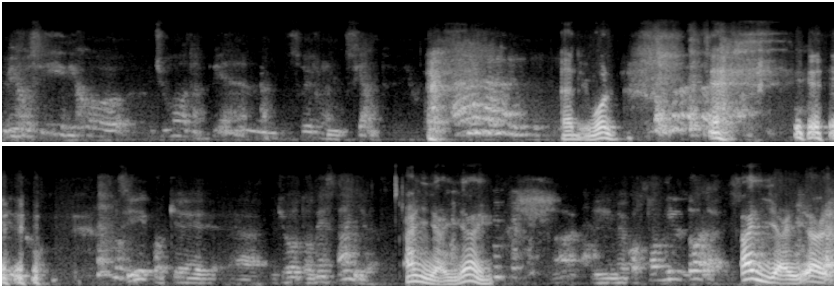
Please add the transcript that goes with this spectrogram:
Y dijo, sí, dijo, yo también soy renunciante. Y dijo, sí, porque ah, yo tomé sangre Ay, ay, ay. ah, y me costó mil dólares. Ay, ay, ay.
